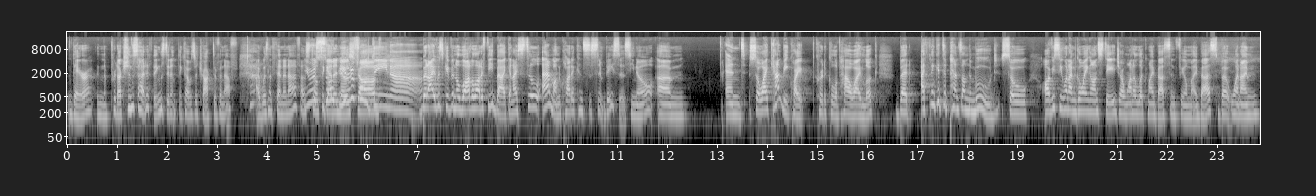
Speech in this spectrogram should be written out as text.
there in the production side of things didn't think I was attractive enough. I wasn't thin enough. I was You still were to so get a nose job. Dina. But I was given a lot, a lot of feedback, and I still am on quite a consistent basis, you know. Um, and so I can be quite critical of how I look, but I think it depends on the mood. So obviously, when I'm going on stage, I want to look my best and feel my best. But when I'm,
